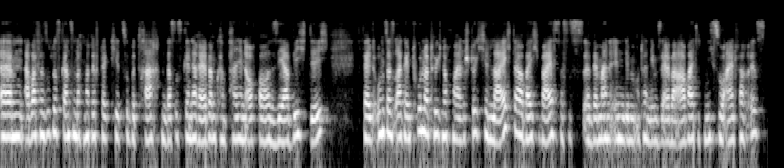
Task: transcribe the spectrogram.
Ähm, aber versucht das Ganze nochmal reflektiert zu betrachten. Das ist generell beim Kampagnenaufbau sehr wichtig. Fällt uns als Agentur natürlich nochmal ein Stückchen leichter, aber ich weiß, dass es, äh, wenn man in dem Unternehmen selber arbeitet, nicht so einfach ist.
